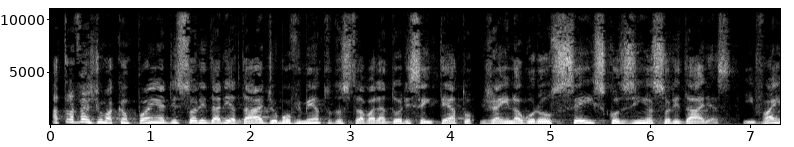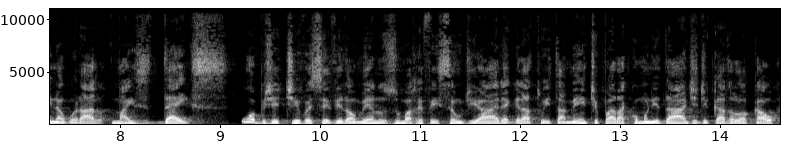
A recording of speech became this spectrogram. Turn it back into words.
Através de uma campanha de solidariedade, o Movimento dos Trabalhadores Sem Teto já inaugurou seis cozinhas solidárias e vai inaugurar mais dez. O objetivo é servir ao menos uma refeição diária gratuitamente para a comunidade de cada local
